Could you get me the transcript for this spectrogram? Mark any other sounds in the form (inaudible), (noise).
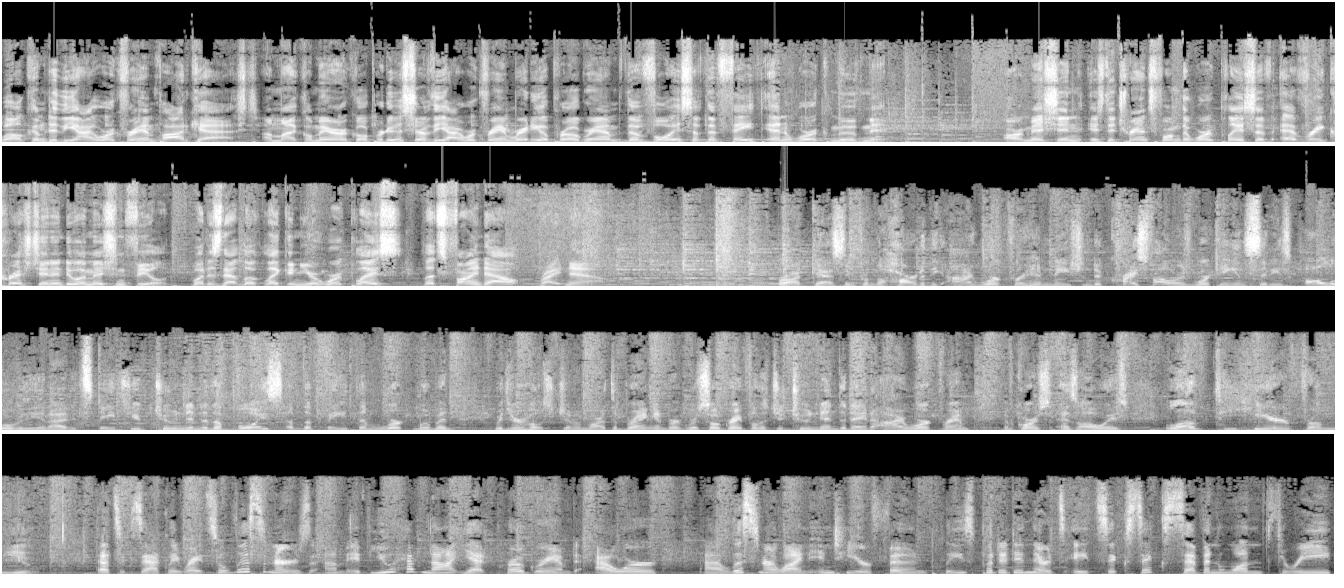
Welcome to the I Work for Him podcast. I'm Michael Miracle, producer of the I Work for Him radio program, the voice of the faith and work movement. Our mission is to transform the workplace of every Christian into a mission field. What does that look like in your workplace? Let's find out right now. Broadcasting from the heart of the I Work for Him nation to Christ followers working in cities all over the United States, you've tuned into the voice of the faith and work movement with your host, Jim and Martha Brangenberg. We're so grateful that you tuned in today to I Work for Him. Of course, as always, love to hear from you. That's exactly right. So, listeners, um, if you have not yet programmed our uh, listener line into your phone, please put it in there. It's 866 713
